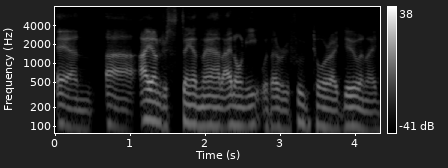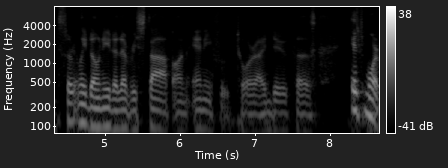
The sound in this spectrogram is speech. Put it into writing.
And uh, I understand that. I don't eat with every food tour I do, and I certainly don't eat at every stop on any food tour I do because it's more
